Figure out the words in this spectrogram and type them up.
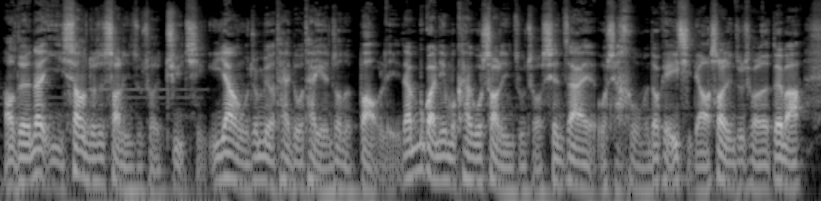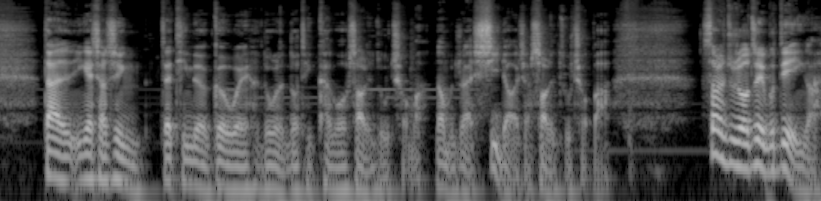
好的，那以上就是《少林足球》的剧情，一样我就没有太多太严重的暴力。但不管你有没有看过《少林足球》，现在我想我们都可以一起聊《少林足球》了，对吧？但应该相信在听的各位很多人都听看过《少林足球》嘛，那我们就来细聊一下《少林足球》吧。《少林足球》这一部电影啊，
